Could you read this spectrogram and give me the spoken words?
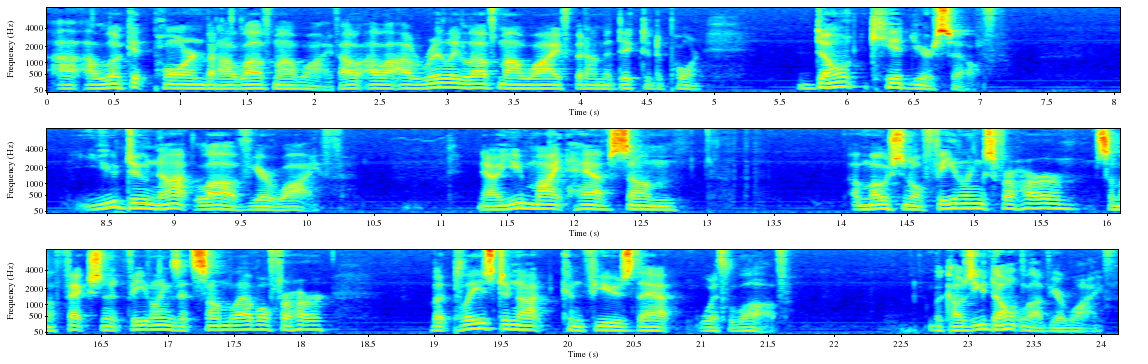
I, I look at porn, but I love my wife. I, I, I really love my wife, but I'm addicted to porn." Don't kid yourself. You do not love your wife. Now, you might have some emotional feelings for her, some affectionate feelings at some level for her, but please do not confuse that with love because you don't love your wife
